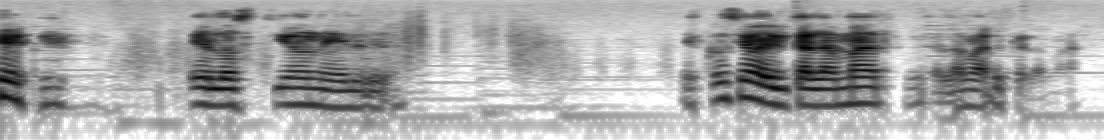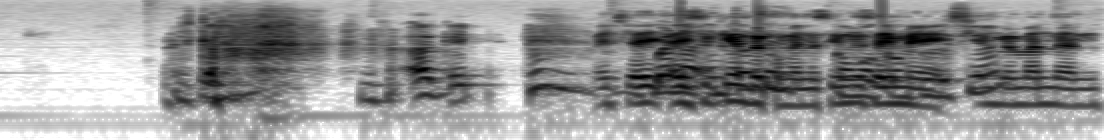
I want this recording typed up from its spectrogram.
el, el ostión, el, ¿cómo se llama? El calamar, el calamar, el calamar. El calamar, ok. ahí, bueno, sí quieren recomendaciones, ahí me, me mandan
